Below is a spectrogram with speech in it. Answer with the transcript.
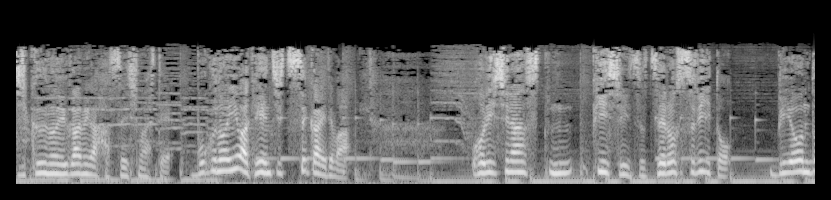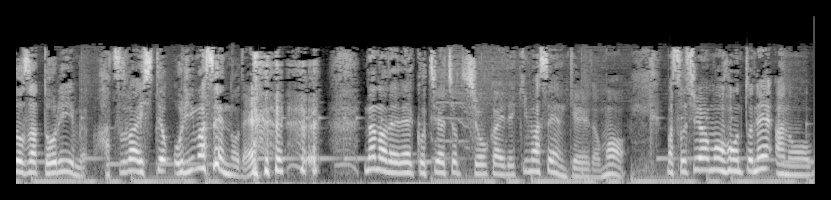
時空の歪みが発生しまして、僕の今現実世界では、 Original Pieces 03と Beyond The Dream 発売しておりませんので なのでね、こちらちょっと紹介できませんけれども、まあ、そちらもほんとね、あの、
